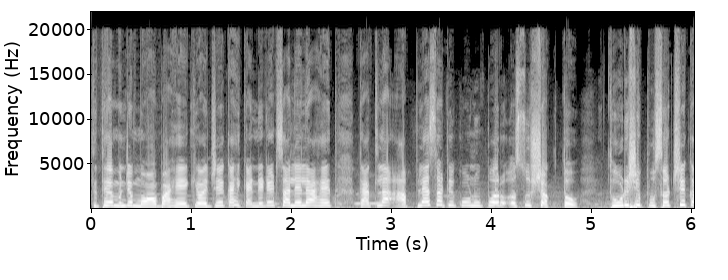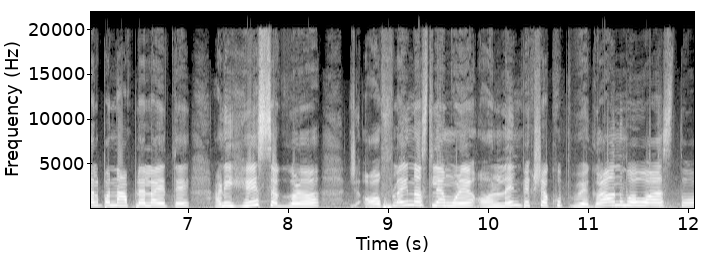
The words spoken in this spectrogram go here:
तिथे म्हणजे मॉब आहे किंवा जे काही कॅन्डिडेट्स आलेले आहेत त्यातला आपल्यासाठी कोण उपर असू शकतो? थोडीशी पुसटशी कल्पना आपल्याला येते. आणि हे सगळं ऑफलाईन असल्यामुळे ऑनलाईनपेक्षा खूप वेगळा अनुभव असतो.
